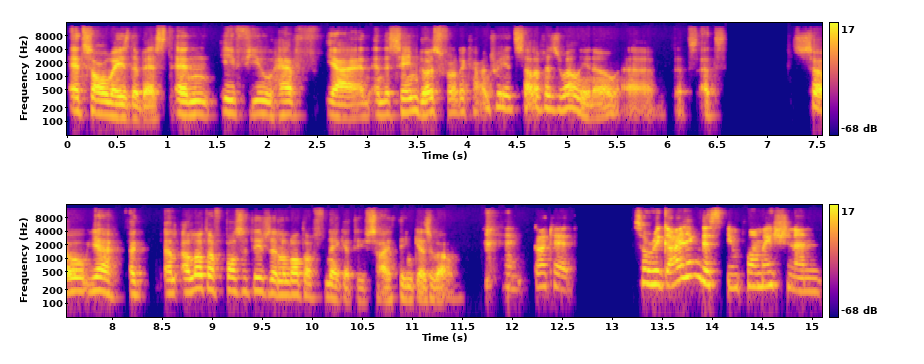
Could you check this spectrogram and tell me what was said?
It's always the best. And if you have, yeah, and, and the same goes for the country itself as well. You know, uh, that's that's so yeah, a, a lot of positives and a lot of negatives, I think, as well. Got it. So regarding this information and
